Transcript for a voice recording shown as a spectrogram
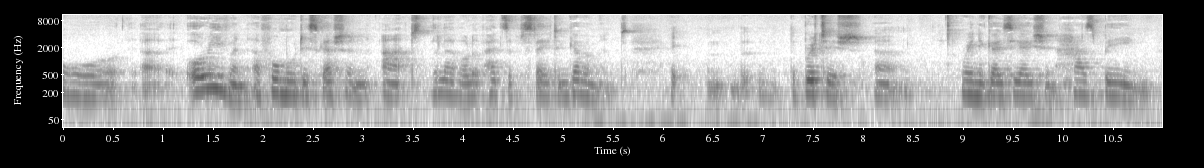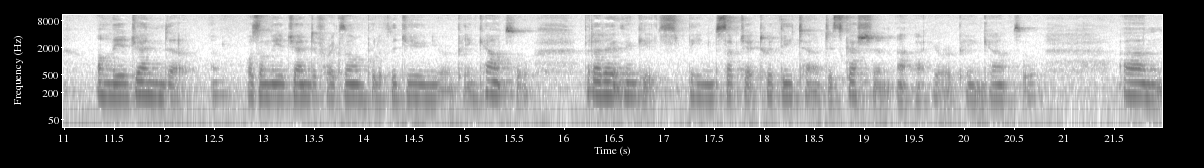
or uh, or even a formal discussion at the level of heads of state and government. It, the, the, British um, renegotiation has been on the agenda, um, was on the agenda, for example, of the June European Council but I don't think it's been subject to a detailed discussion at that European Council. Um,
